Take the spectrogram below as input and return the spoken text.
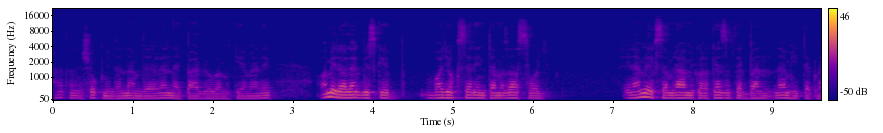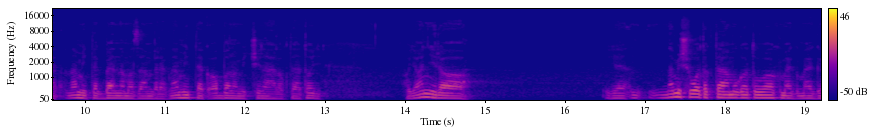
hát sok minden nem, de lenne egy pár dolog, amit kiemelnék. Amire a legbüszkébb vagyok szerintem az az, hogy én emlékszem rá, amikor a kezdetekben nem hittek, nem hittek bennem az emberek, nem hittek abban, amit csinálok. Tehát, hogy, hogy annyira ugye nem is voltak támogatóak, meg, meg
